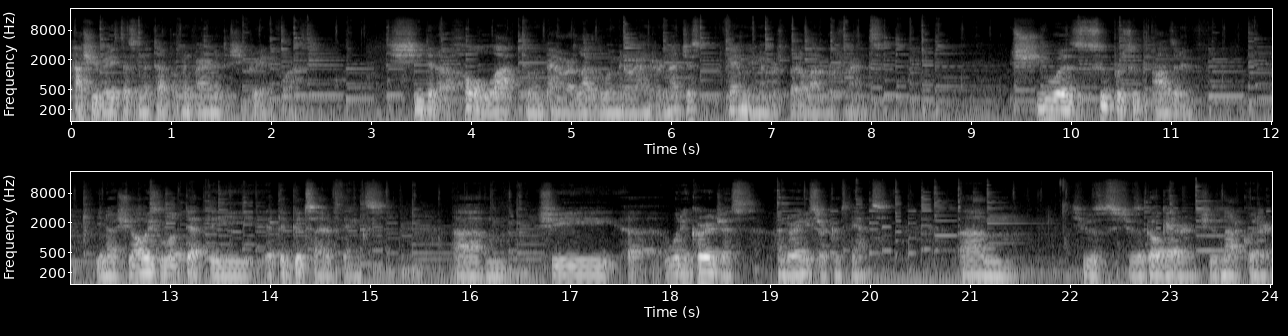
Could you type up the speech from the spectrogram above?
how she raised us and the type of environment that she created for us. She did a whole lot to empower a lot of the women around her, not just family members, but a lot of her friends. She was super, super positive. You know, she always looked at the at the good side of things. Um, she uh, would encourage us under any circumstance. Um, she was she was a go-getter. She was not a quitter.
